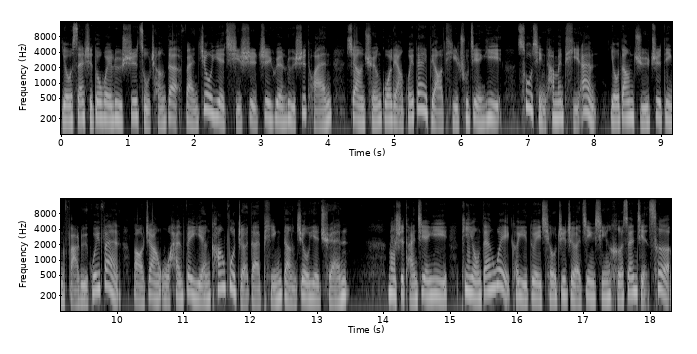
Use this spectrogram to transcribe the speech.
由三十多位律师组成的反就业歧视志愿律师团向全国两会代表提出建议，促请他们提案，由当局制定法律规范，保障武汉肺炎康复者的平等就业权。律师团建议，聘用单位可以对求职者进行核酸检测，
